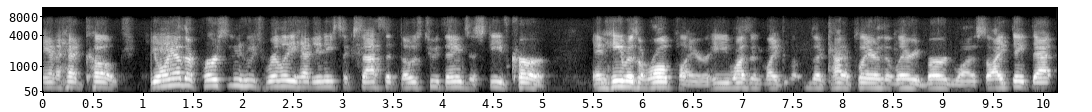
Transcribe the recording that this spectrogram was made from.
and a head coach. The only other person who's really had any success at those two things is Steve Kerr. And he was a role player. He wasn't like the kind of player that Larry Bird was. So I think that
